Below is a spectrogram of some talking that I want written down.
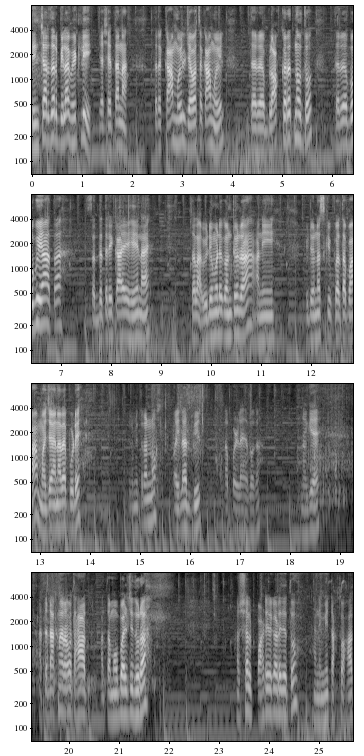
तीन चार जर बिला भेटली या शेतांना तर काम होईल जेवाचं काम होईल. तर ब्लॉक करत नव्हतो. तर बघूया आता. सध्या तरी काय हे नाही. चला व्हिडिओमध्ये कंटिन्यू राहा आणि व्हिडिओ न स्किप करता पहा. मजा येणार आहे पुढे. तर मित्रांनो पहिलाच बिल सापडला आहे बघा. नगे आहे. आता टाकणार आहोत हात. आता मोबाईलची धुरा. हर्षल पाटीलकडे देतो आणि मी टाकतो हात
